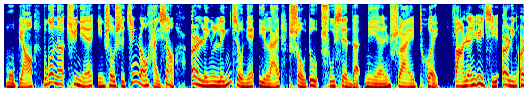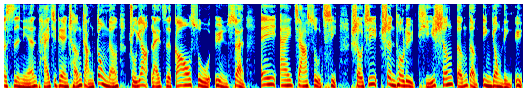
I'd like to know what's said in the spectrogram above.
目标。不过呢，去年营收是金融海啸二零零九年以来首度出现的年衰退。法人预期，二零二四年台积电成长动能主要来自高速运算、AI 加速器、手机渗透率提升等等应用领域。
